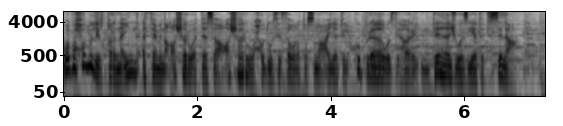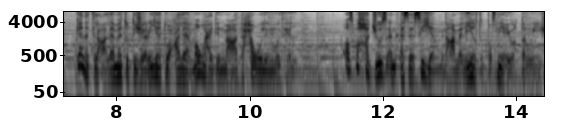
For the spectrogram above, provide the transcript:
وبحلول القرنين الثامن عشر والتاسع عشر وحدوث الثورة الصناعية الكبرى وازدهار الإنتاج وزيادة السلع كانت العلامات التجارية على موعد مع تحول مذهل. أصبحت جزءا أساسيا من عملية التصنيع والترويج.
